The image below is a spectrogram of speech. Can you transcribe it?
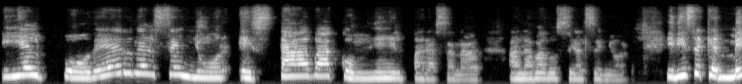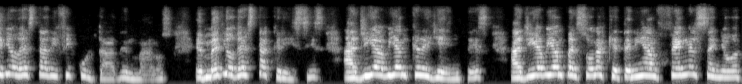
y el poder del Señor estaba con él para sanar. Alabado sea el Señor. Y dice que en medio de esta dificultad, hermanos, en medio de esta crisis, allí habían creyentes, allí habían personas que tenían fe en el Señor,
